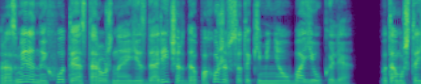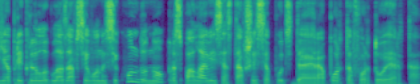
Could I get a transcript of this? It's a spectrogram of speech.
Размеренный ход и осторожная езда Ричарда, похоже, все таки меня убаюкали, потому что я прикрыла глаза всего на секунду, но проспала весь оставшийся путь до аэропорта Форт-Уэрта.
